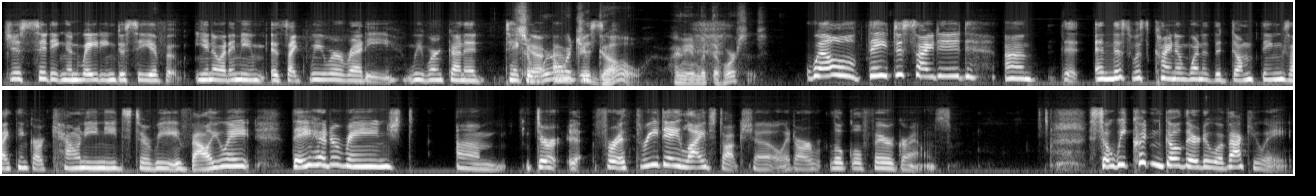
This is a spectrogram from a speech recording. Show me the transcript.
just sitting and waiting to see if it, you know what i mean it's like we were ready we weren't gonna take so a, where would you go? I mean, with the horses. well they decided um that, and this was kind of one of the dumb things i think our county needs to reevaluate they had arranged um dur- for a three day livestock show at our local fairgrounds so we couldn't go there to evacuate.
